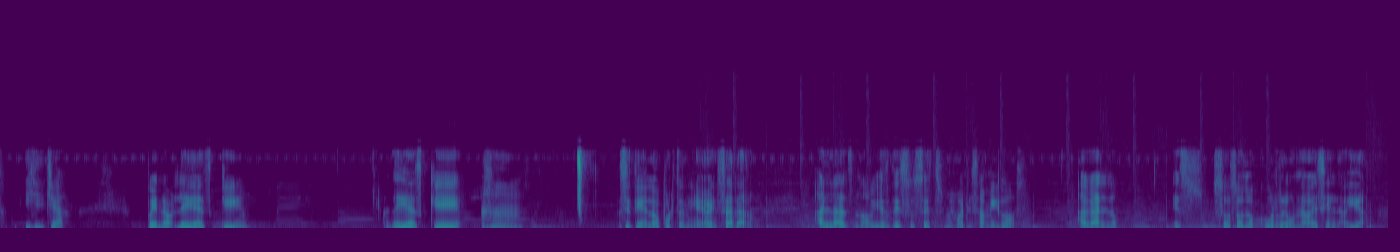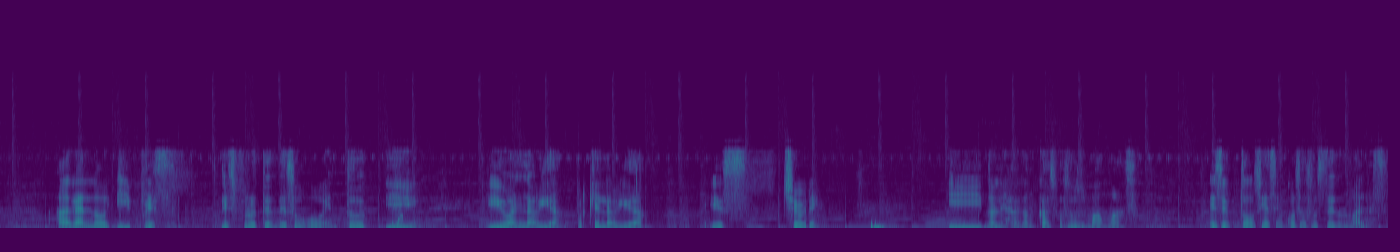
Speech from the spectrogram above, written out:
Y ya. Bueno, la idea es que. La idea es que. si tienen la oportunidad de besar a, a las novias de sus ex mejores amigos, háganlo. Eso solo ocurre una vez en la vida. Háganlo y pues disfruten de su juventud y, y vivan la vida, porque la vida es chévere. Y no les hagan caso a sus mamás, excepto si hacen cosas ustedes malas.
